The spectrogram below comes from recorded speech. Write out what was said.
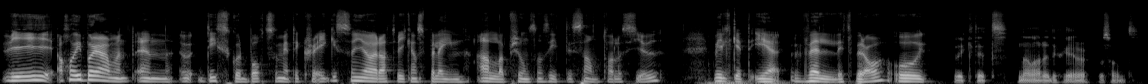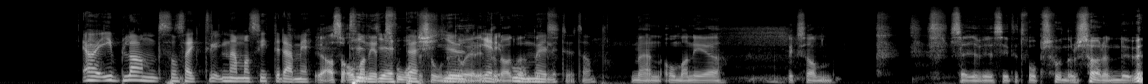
vi har ju börjat använda en Discord-bot som heter Craig som gör att vi kan spela in alla personer som sitter i samtalets ljud. Vilket är väldigt bra och Viktigt när man redigerar och sånt. Ja, ibland som sagt när man sitter där med Ja, alltså om man är två pers personer då är det inte nödvändigt. omöjligt utan. Men om man är liksom, säger vi sitter två personer och kör en nu.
